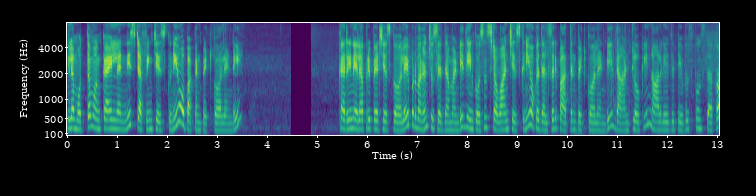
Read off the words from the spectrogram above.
ఇలా మొత్తం వంకాయలన్నీ స్టఫింగ్ చేసుకుని ఓ పక్కన పెట్టుకోవాలండి. కర్రీని ఎలా ప్రిపేర్ చేసుకోవాలో ఇప్పుడు మనం చూసేద్దామండి. దీనికోసం స్టవ్ ఆన్ చేసుకుని ఒక దలసరి పాత్రను పెట్టుకోవాలండి. దాంట్లోకి నాలుగైదు టేబుల్ స్పూన్స్ దాకా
